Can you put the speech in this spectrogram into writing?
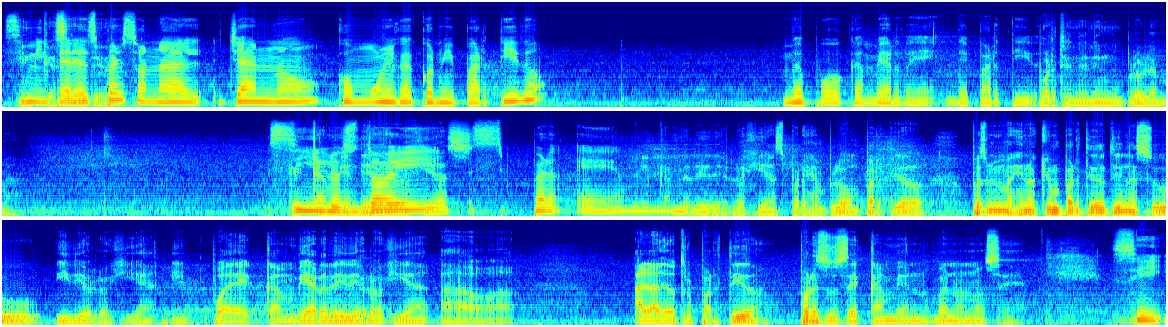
Si mi interés sentido? personal ya no comulga con mi partido, me puedo cambiar de, de partido. ¿Por tiene ningún problema? Si lo estoy... De ideologías? Per, eh, el cambio de ideologías, por ejemplo, un partido, pues me imagino que un partido tiene su ideología y puede cambiar de ideología a, a la de otro partido. Por eso se cambian, bueno, no sé. Sí,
